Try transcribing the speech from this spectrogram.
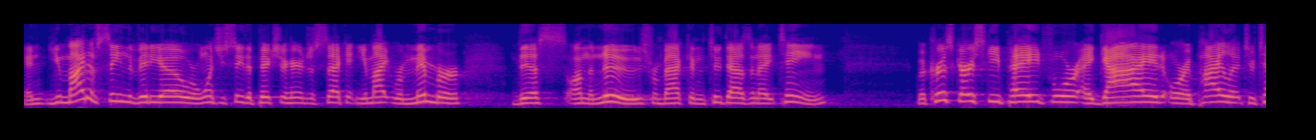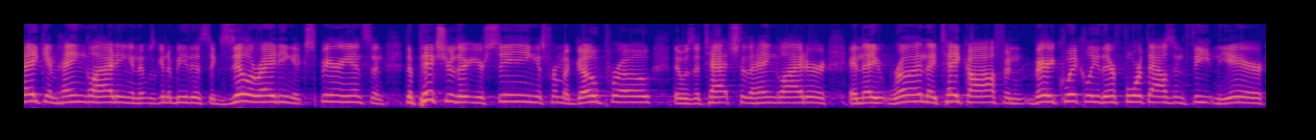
And you might have seen the video, or once you see the picture here in just a second, you might remember this on the news from back in 2018. But Chris Gursky paid for a guide or a pilot to take him hang gliding, and it was going to be this exhilarating experience. And the picture that you're seeing is from a GoPro that was attached to the hang glider. And they run, they take off, and very quickly they're 4,000 feet in the air,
